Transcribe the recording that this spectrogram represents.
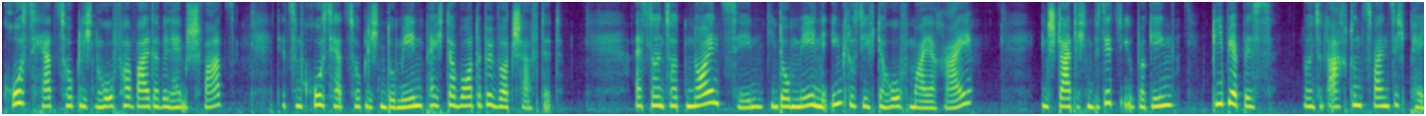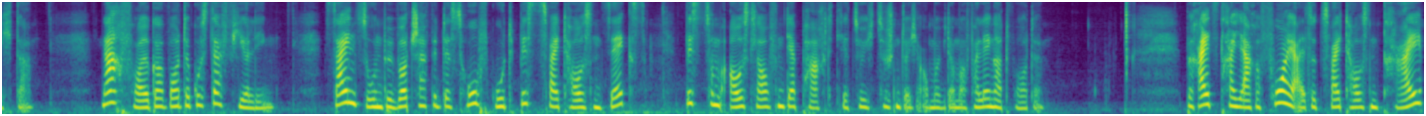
großherzoglichen Hofverwalter Wilhelm Schwarz, der zum großherzoglichen Domänenpächter wurde, bewirtschaftet. Als 1919 die Domäne inklusive der Hofmeierei in staatlichen Besitz überging, blieb er bis 1928 Pächter. Nachfolger wurde Gustav Vierling. Sein Sohn bewirtschaftete das Hofgut bis 2006, bis zum Auslaufen der Pacht, die natürlich zwischendurch auch mal wieder mal verlängert wurde. Bereits drei Jahre vorher, also 2003,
